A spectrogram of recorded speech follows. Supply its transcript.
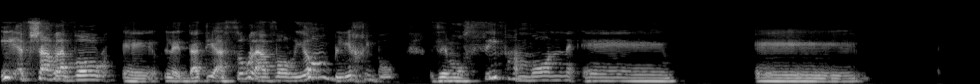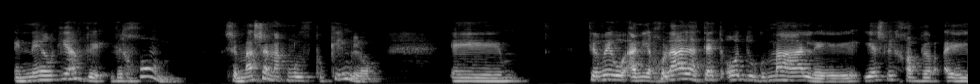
אי אפשר לעבור, אה, לדעתי אסור לעבור יום בלי חיבוק. זה מוסיף המון אה, אה, אנרגיה ו- וחום, שמה שאנחנו זקוקים לו. אמ, תראו, אני יכולה לתת עוד דוגמה, ל... יש לי חבר, אה,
